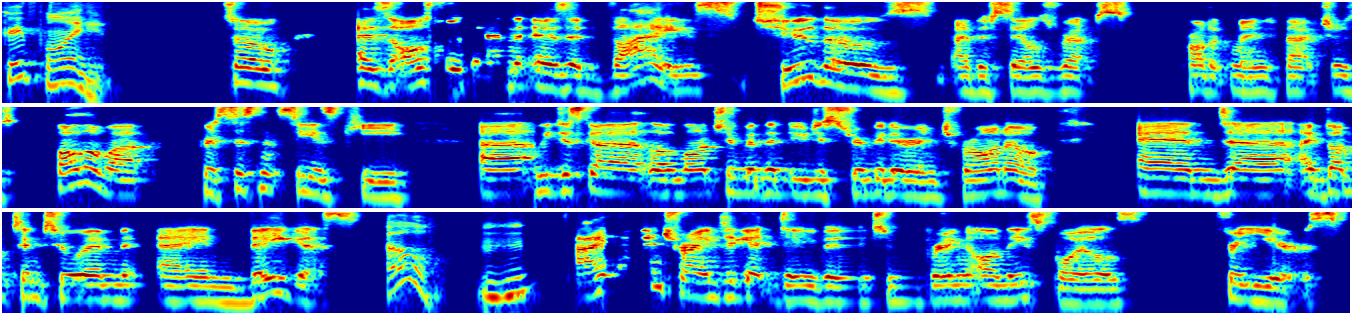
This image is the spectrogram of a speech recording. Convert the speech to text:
Great point. So as also then as advice to those either sales reps, product manufacturers, follow up. Persistency is key. Uh, we just got a, launching with a new distributor in Toronto, and uh, I bumped into him in Vegas. Oh, mm-hmm. I have been trying to get David to bring on these foils for years.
